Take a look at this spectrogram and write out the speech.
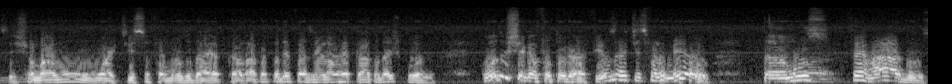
Você chamava um, um artista famoso da época lá para poder fazer lá o retrato da esposa. Quando chega a fotografia, os artistas falam, meu, estamos ferrados.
